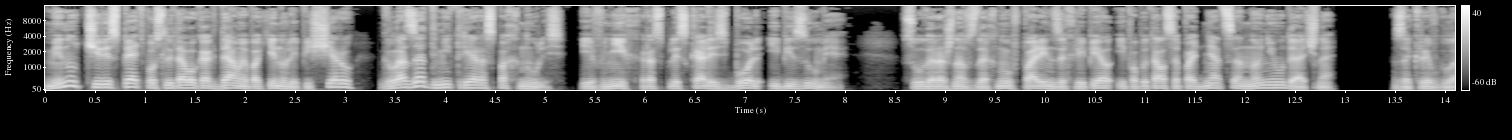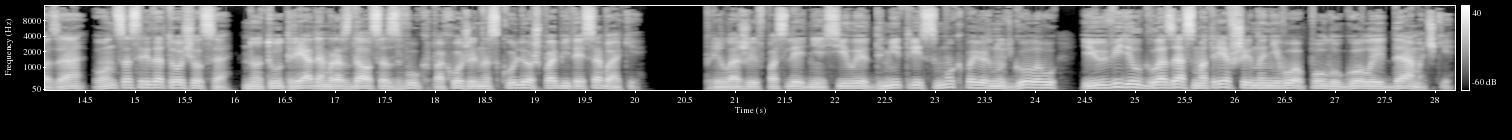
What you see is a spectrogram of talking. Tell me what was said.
Минут через пять после того, как дамы покинули пещеру, глаза Дмитрия распахнулись, и в них расплескались боль и безумие. Судорожно вздохнув, парень захрипел и попытался подняться, но неудачно. Закрыв глаза, он сосредоточился, но тут рядом раздался звук, похожий на скулёж побитой собаки. Приложив последние силы, Дмитрий смог повернуть голову и увидел глаза, смотревшие на него полуголой дамочки,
